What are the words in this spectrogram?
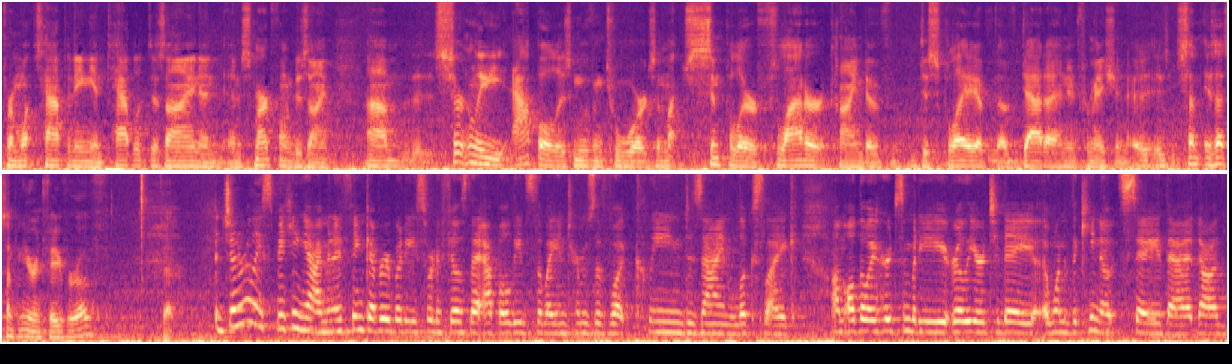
from what's happening in tablet design and, and smartphone design. Um, certainly, Apple is moving towards a much simpler, flatter kind of display of, of data and information. Uh, is, is that something you're in favor of? That Generally speaking, yeah. I mean, I think everybody sort of feels that Apple leads the way in terms of what clean design looks like. Um, although I heard somebody earlier today, uh, one of the keynotes, say that, uh,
